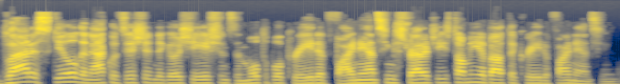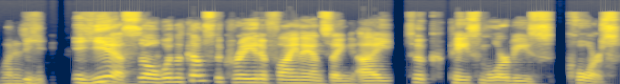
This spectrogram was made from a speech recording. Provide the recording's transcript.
Vlad is skilled in acquisition negotiations and multiple creative financing strategies. Tell me about the creative financing. What is it? yeah, so when it comes to creative financing, I took Pace Morby's course,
